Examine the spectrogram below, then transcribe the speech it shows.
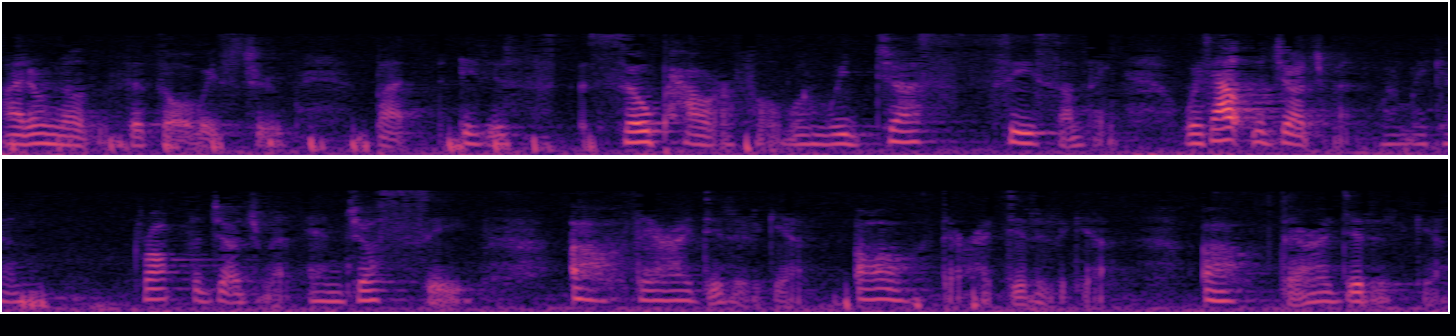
I don't know that that's always true, but it is so powerful when we just see something without the judgment, when we can drop the judgment and just see, oh, there I did it again. Oh, there I did it again. Oh, there I did it again.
